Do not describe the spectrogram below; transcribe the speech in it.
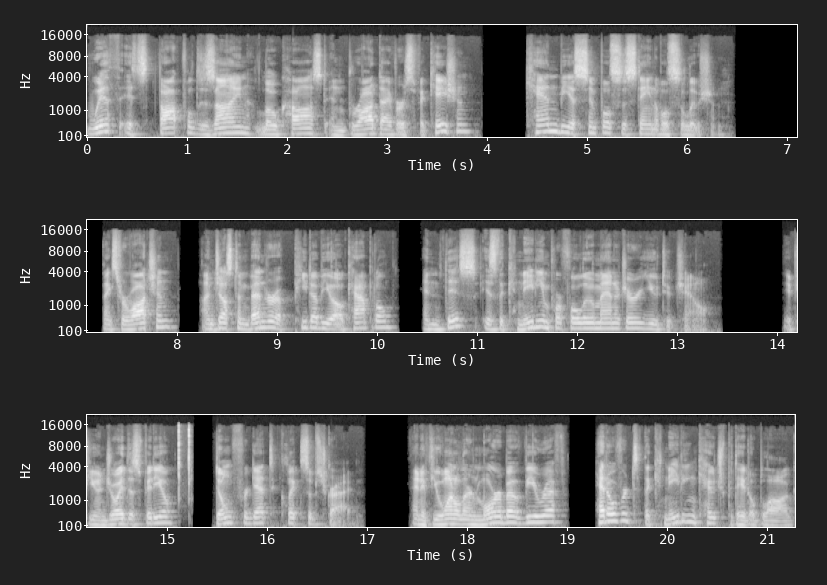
with its thoughtful design, low cost, and broad diversification, can be a simple, sustainable solution. Thanks for watching. I'm Justin Bender of PWL Capital, and this is the Canadian Portfolio Manager YouTube channel. If you enjoyed this video, don't forget to click subscribe. And if you want to learn more about VRIF, head over to the Canadian Couch Potato blog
